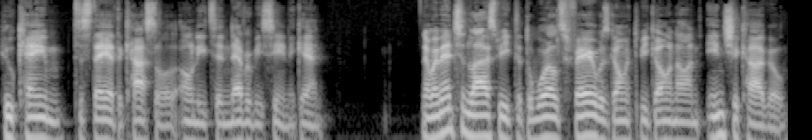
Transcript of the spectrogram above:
who came to stay at the castle only to never be seen again. Now, I mentioned last week that the World's Fair was going to be going on in Chicago.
